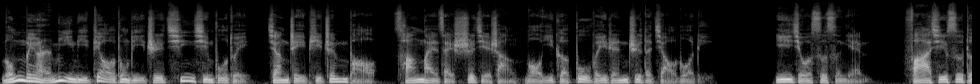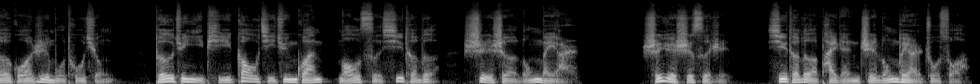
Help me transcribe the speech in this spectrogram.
隆美尔秘密调动了一支亲信部队，将这批珍宝藏埋在世界上某一个不为人知的角落里。一九四四年，法西斯德国日暮途穷，德军一批高级军官谋刺希特勒，试射隆美尔。十月十四日，希特勒派人至隆美尔住所，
